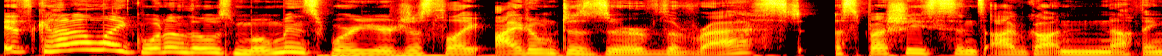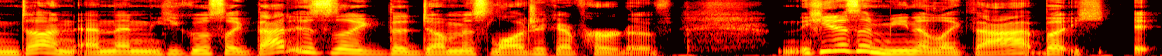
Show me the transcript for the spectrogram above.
it's kind of like one of those moments where you're just like i don't deserve the rest especially since i've gotten nothing done. And then he goes like that is like the dumbest logic i've heard of. He doesn't mean it like that but he, it,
